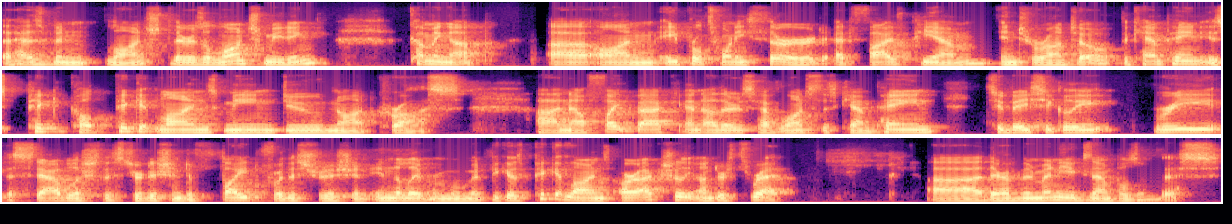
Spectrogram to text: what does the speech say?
that has been launched. There is a launch meeting coming up uh, on April 23rd at 5 p.m. in Toronto. The campaign is pick, called Picket Lines Mean Do Not Cross. Uh, now, Fight Back and others have launched this campaign to basically re-establish this tradition to fight for this tradition in the labor movement because picket lines are actually under threat Uh, there have been many examples of this.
